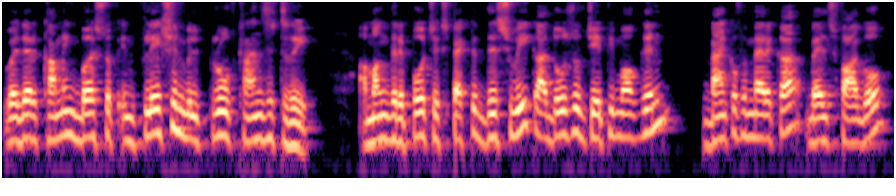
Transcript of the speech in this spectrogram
whether coming burst of inflation will prove transitory. Among the reports expected this week are those of JP Morgan, Bank of America, Wells Fargo,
